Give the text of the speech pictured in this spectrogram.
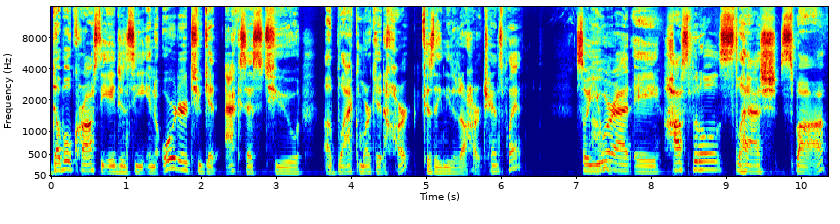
double crossed the agency in order to get access to a black market heart because they needed a heart transplant. So you Oh. are at a hospital slash spa.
